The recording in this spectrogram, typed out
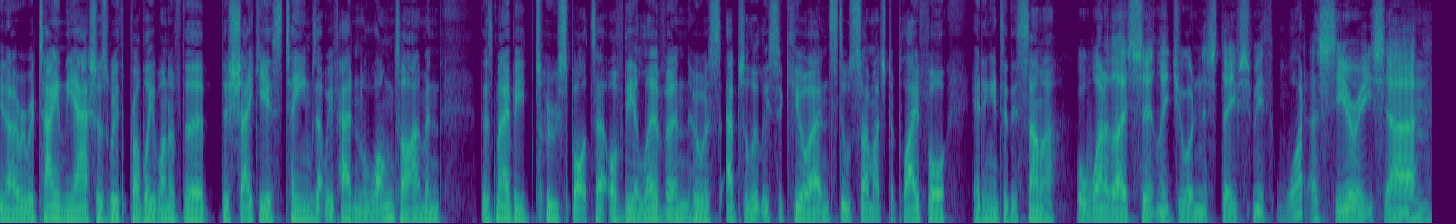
you know we retained the Ashes with probably one of the the shakiest teams that we've had in a long time, and there's maybe two spots out of the 11 who are absolutely secure and still so much to play for heading into this summer. Well, one of those certainly Jordan is Steve Smith. What a series, uh, mm.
